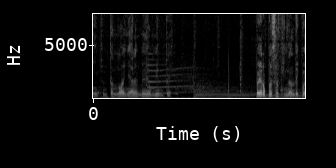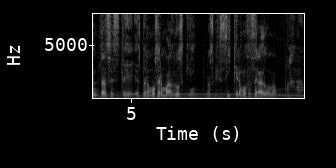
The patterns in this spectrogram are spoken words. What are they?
intentando dañar el medio ambiente. Pero pues al final de cuentas, este, esperamos ser más los que los que sí queremos hacer algo, ¿no? Ajá.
